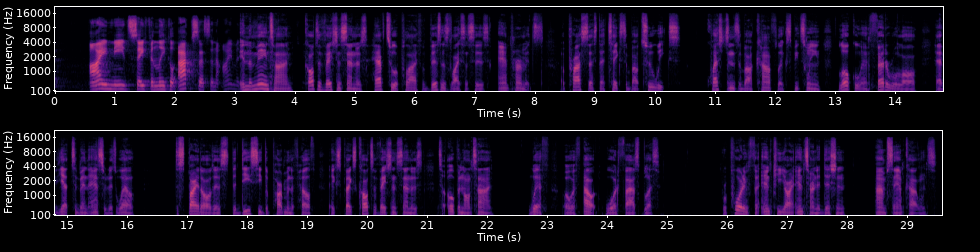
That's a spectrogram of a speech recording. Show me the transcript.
I need safe and legal access. And I'm in the meantime, cultivation centers have to apply for business licenses and permits, a process that takes about two weeks. Questions about conflicts between local and federal law have yet to been answered as well. Despite all this, the DC Department of Health expects cultivation centers to open on time, with or without Ward 5's blessing. Reporting for NPR Intern Edition, I'm Sam Collins.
